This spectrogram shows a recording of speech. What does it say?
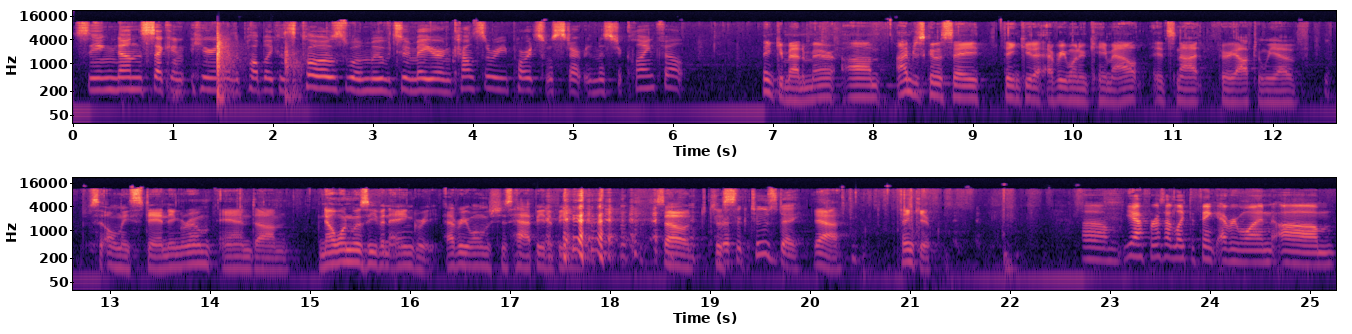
Seeing none, second hearing of the public is closed. We'll move to mayor and council reports. We'll start with Mr. Klinefelt. Thank you, Madam Mayor. Um, I'm just going to say thank you to everyone who came out. It's not very often we have only standing room, and um, no one was even angry. Everyone was just happy to be here. So just, Terrific Tuesday. yeah, thank you. Um, yeah, first I'd like to thank everyone um,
